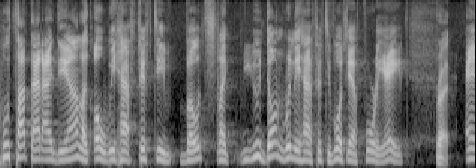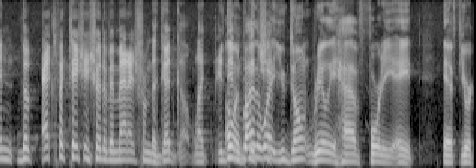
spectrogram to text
who thought that idea. Like, oh, we have 50 votes. Like, you don't really have 50 votes. You have 48. right. And the expectation should have been managed from the get go. Like, it Oh, didn't and by really the way, you don't really have 48 if you're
